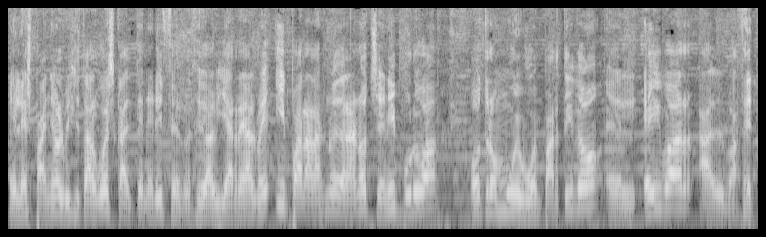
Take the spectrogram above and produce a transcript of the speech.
el Español visita al Huesca, el Tenerife recibe al Villarreal B. Y para las nueve de la noche en Ipurúa, otro muy buen partido, el Eibar Albacete.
